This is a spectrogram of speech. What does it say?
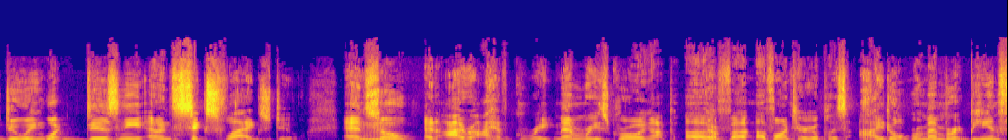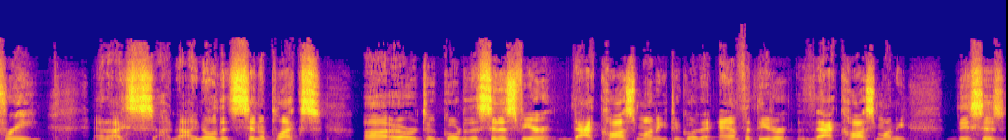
doing what Disney and Six Flags do. And so, and I, I have great memories growing up of, uh, of Ontario Place. I don't remember it being free. And I, and I know that Cineplex, uh, or to go to the Cinesphere, that costs money. To go to the amphitheater, that costs money. This is,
